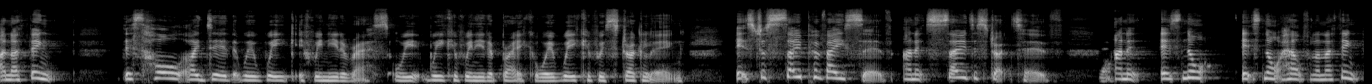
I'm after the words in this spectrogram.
and I think this whole idea that we're weak if we need a rest, or we're weak if we need a break, or we're weak if we're struggling, it's just so pervasive and it's so destructive, yeah. and it, it's not it's not helpful. And I think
